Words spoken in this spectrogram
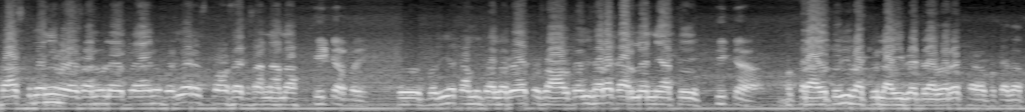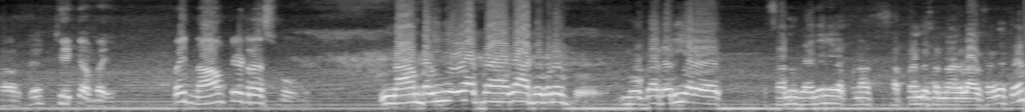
10 ਕੁ ਦਿਨ ਹੀ ਹੋਇਆ ਸਾਨੂੰ ਲੈ ਕੇ ਆਏ ਨੂੰ ਵਧੀਆ ਰਿਸਪੌਂਸ ਹੈ ਕਿਸਾਨਾਂ ਦਾ। ਠੀਕ ਆ ਬਾਈ। ਤੇ ਵਧੀਆ ਕੰਮ ਚੱਲ ਰਿਹਾ ਕੁਛ ਆਪ ਦਾ ਵੀ ਸਾਰਾ ਕਰ ਲੈਂਦੇ ਆ ਤੇ ਠੀਕ ਆ। ਕਿਰਾਏ ਤੇ ਵੀ ਬਾਕੀ ਲਾਈਵ ਹੈ ਡਰਾਈਵਰ ਰੱਖਿਆ ਬਕਾਇਦਾ ਤੌਰ ਤੇ। ਠੀਕ ਆ ਬਾਈ। ਬਾਈ ਨਾਮ ਤੇ ਐਡਰੈਸ ਬੋਲ ਨਾਮ ਬਾਈ ਇਹ ਆਪਣਾ ਹੈਗਾ ਸਾਡੇ ਕੋਲੇ ਮੋਗਾ ਡੇਰੀ ਵਾਲੇ ਸਾਨੂੰ ਕਹਿੰਦੇ ਨੇ ਆਪਣਾ ਸੱਪੰਡ ਸੰਨਾ ਗਲਾਸ ਸਿੰਘ ਚ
